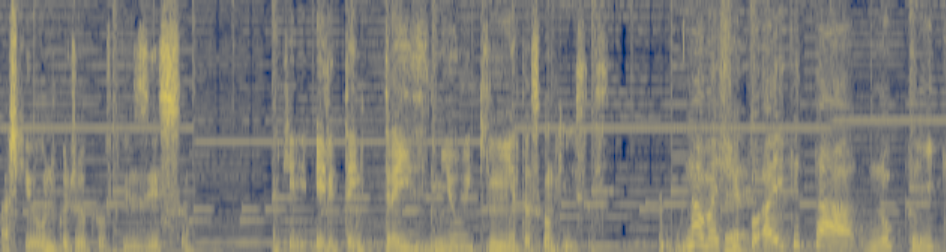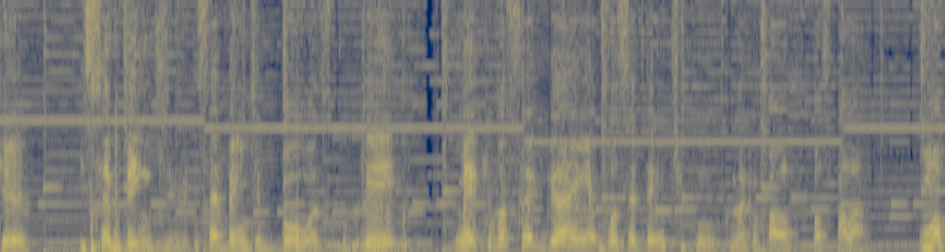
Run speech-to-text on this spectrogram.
Acho que o único jogo que eu fiz isso. Que ele tem 3.500 conquistas. Não, mas é. tipo, aí que tá. No clicker, isso é bem de, isso é bem de boas, porque meio que você ganha, você tem tipo, como é que eu falo, posso falar? Uma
